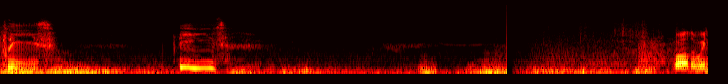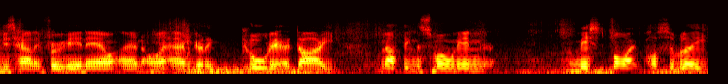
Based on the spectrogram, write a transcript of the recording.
Please. Please. Right, the wind is howling through here now, and I am going to call it a day. Nothing this morning. Missed bite, possibly.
